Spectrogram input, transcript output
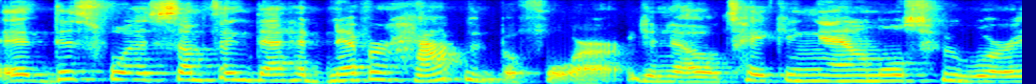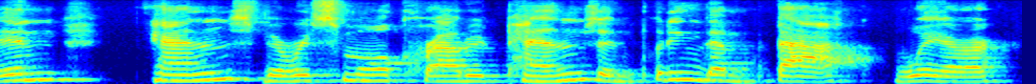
it, this was something that had never happened before. You know, taking animals who were in pens, very small, crowded pens, and putting them back where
